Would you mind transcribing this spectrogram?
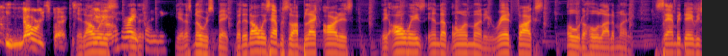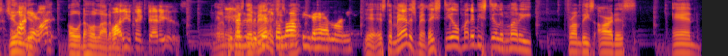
no respect. It always You know? Right, yeah, that- yeah, that's no respect. But it always happens to our black artists. They always end up owing money. Redd Foxx owed a whole lot of money. Sammy Davis Jr. Why, why, owed a whole lot of money. why do you think that is? Well, Because because Because they're the managers, law man. for you to have money. Yeah, it's the management. They steal money. They be stealing money from these artists, and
